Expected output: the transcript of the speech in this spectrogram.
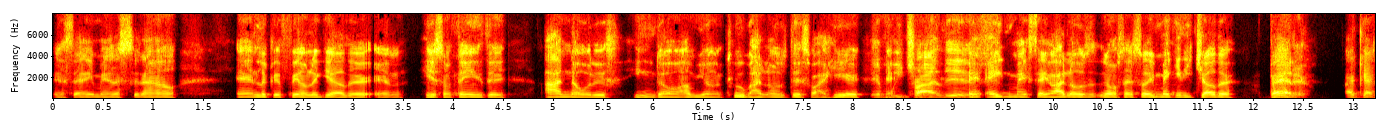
and say, hey, man, let's sit down and look at film together and here's some things that I know this, even though I'm young too, but I know this right here. If we try this, And Ayton may say, I know, you know what I'm saying? So they're making each other better. Okay.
